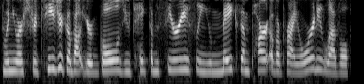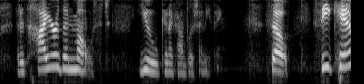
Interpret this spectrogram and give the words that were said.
When you are strategic about your goals, you take them seriously, you make them part of a priority level that is higher than most, you can accomplish anything. So, seek Him,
